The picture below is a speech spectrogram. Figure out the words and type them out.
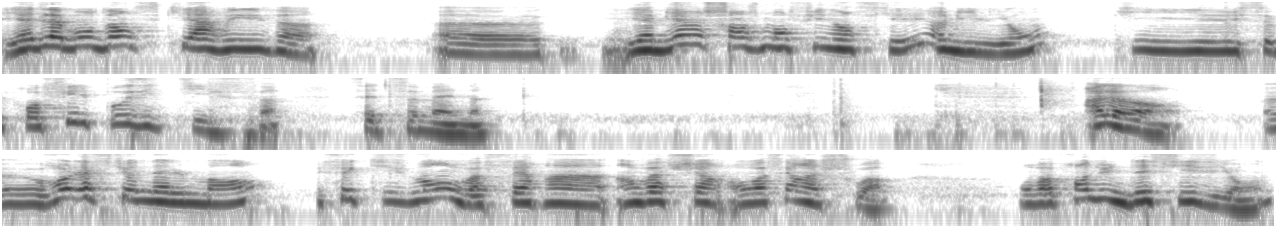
il y a de l'abondance qui arrive. il y a bien un changement financier, un million, qui se profile positif cette semaine. Alors, euh, relationnellement, effectivement, on va, faire un, on, va on va faire un choix. On va prendre une décision.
